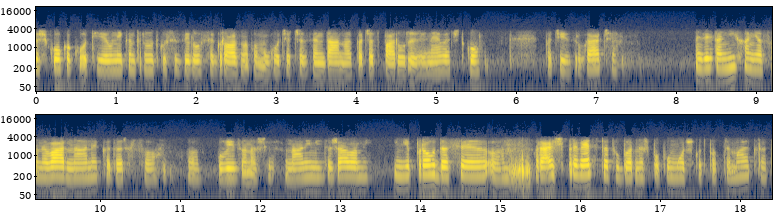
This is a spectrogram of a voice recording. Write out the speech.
težko, kako ti je v nekem trenutku se zdelo vse grozno, pa mogoče čez en dan ali pa čez par ur že ne več tako, pa čist drugače. Zdaj ta nihanja so nevarna, ne, kadar so uh, povezana še z zunanjimi državami. In je prav, da se um, rajš prevečkrat obrneš po pomoč, kot pa premalkrat.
